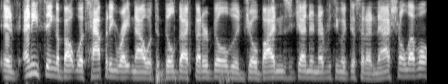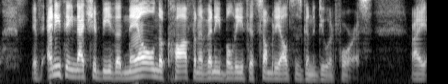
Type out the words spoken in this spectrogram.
And if anything about what's happening right now with the Build Back Better bill, with Joe Biden's agenda and everything like this at a national level, if anything, that should be the nail in the coffin of any belief that somebody else is going to do it for us, right?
